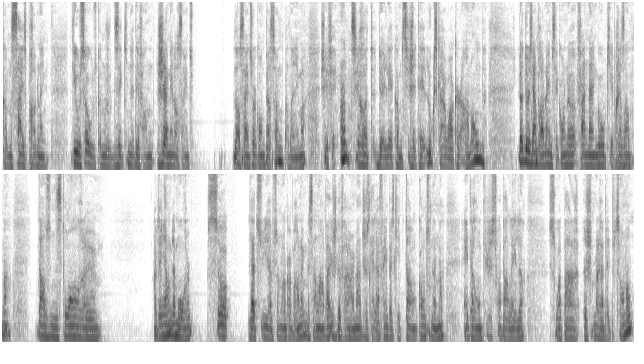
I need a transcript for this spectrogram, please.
comme 16 problèmes. The Usos, comme je vous disais, qui ne défendent jamais leur ceinture. Leur ceinture contre personne, pardonnez-moi. J'ai fait un petit rot de lait comme si j'étais Luke Skywalker en onde. Le deuxième problème, c'est qu'on a Fandango qui est présentement dans une histoire, euh, un triangle amoureux. Ça, Là-dessus, il n'y a absolument aucun problème, mais ça l'empêche de faire un match jusqu'à la fin parce qu'il est continuellement interrompu, soit par Leila, soit par, je me rappelle plus de son nom.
